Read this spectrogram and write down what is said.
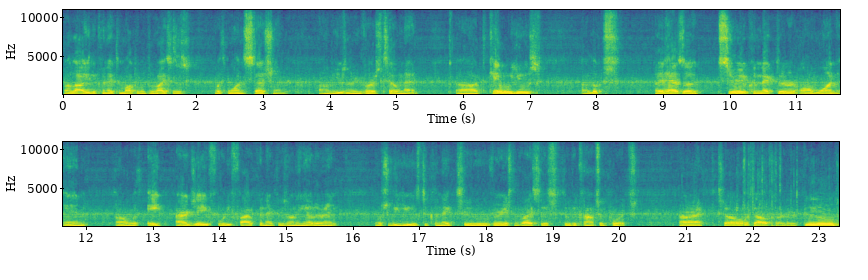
will allow you to connect to multiple devices with one session um, using a reverse telnet. Uh, the cable used uh, looks, it has a serial connector on one end uh, with eight RJ45 connectors on the other end, which will be used to connect to various devices through the console ports. Alright, so without further ado,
